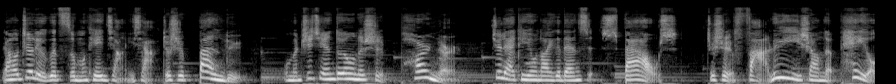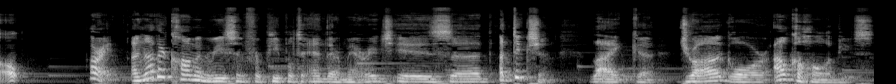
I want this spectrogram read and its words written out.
然后这里有个词我们可以讲一下，就是伴侣。我们之前都用的是 partner，这里还可以用到一个单词 spouse，就是法律意义上的配偶。all right. Another common reason for people to end their marriage is uh, addiction, like uh, drug or alcohol abuse.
